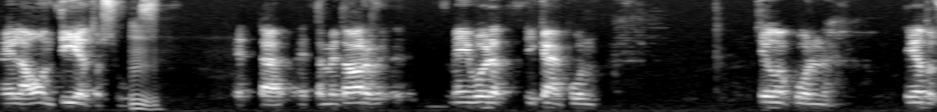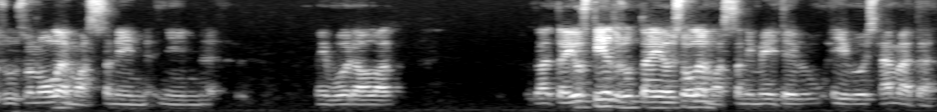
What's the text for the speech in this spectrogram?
meillä on tietoisuus. Mm. Että, että me, tarvi, me ei voida ikään kuin, silloin kun tietoisuus on olemassa, niin, niin me ei voida olla tai jos tietoisuutta ei olisi olemassa, niin meitä ei, ei voisi hämätä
